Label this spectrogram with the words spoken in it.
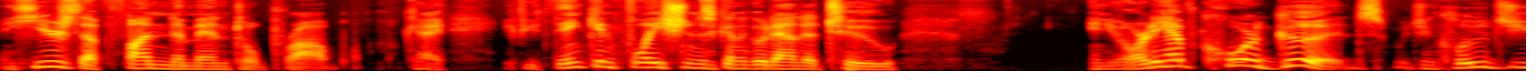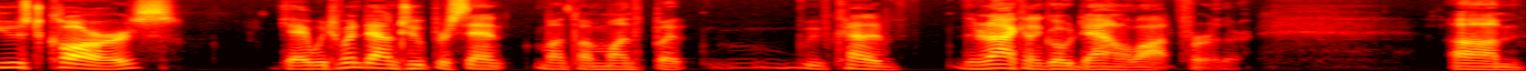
and here's the fundamental problem. Okay, if you think inflation is going to go down to two, and you already have core goods, which includes used cars, okay, which went down two percent month on month, but we've kind of they're not going to go down a lot further. Um,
